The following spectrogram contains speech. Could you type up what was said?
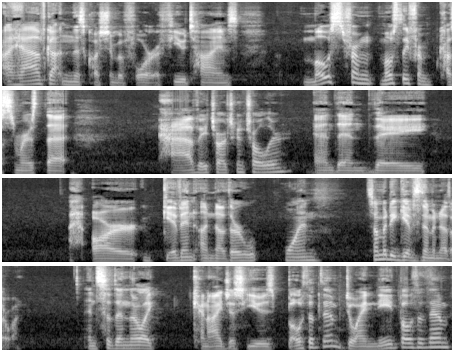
I have gotten this question before a few times, most from mostly from customers that have a charge controller and then they are given another one. Somebody gives them another one. And so then they're like, can I just use both of them? Do I need both of them?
